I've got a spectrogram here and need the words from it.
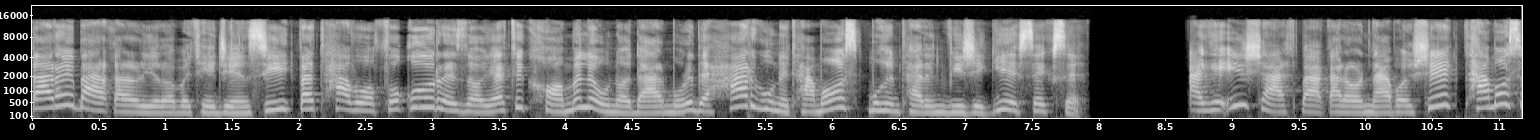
برای برقراری رابطه جنسی و توافق و رضایت کامل اونا در مورد هر گونه تماس مهمترین ویژگی سکسه. اگه این شرط برقرار نباشه تماس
